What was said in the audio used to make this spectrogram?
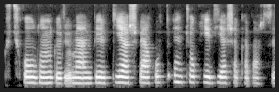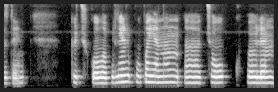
küçük olduğunu görüyorum. Yani bir iki yaş veyahut en çok 7 yaşa kadar sizden küçük olabilir. Bu bayanın e, çok böyle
